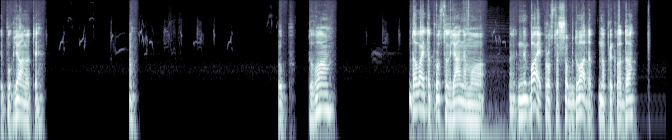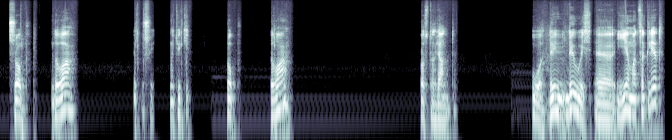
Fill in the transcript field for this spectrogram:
Типу глянути. Шоп 2. Давайте просто глянемо. е, Не бай, просто щоб 2, наприклад, да? Щоб 2. Пиши, матюки. Щоб 2. Просто глянути. О, див- дивись, е, є мацаклет.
